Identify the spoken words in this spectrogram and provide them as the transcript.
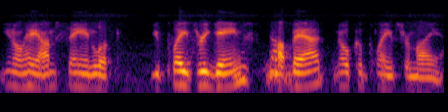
you know, hey, I'm saying, look, you played three games, not bad, no complaints from my end.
